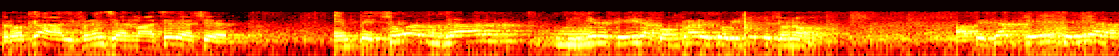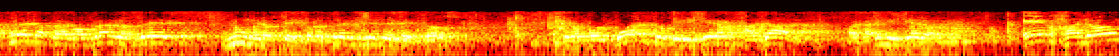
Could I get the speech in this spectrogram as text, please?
Pero acá, a diferencia del Mahaté de ayer, empezó a dudar si tiene que ir a comprar estos billetes o no. A pesar que él tenía la plata para comprar los tres números estos, los tres billetes estos, pero por cuanto que dijeron Hagal, acá dijeron En Halom,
